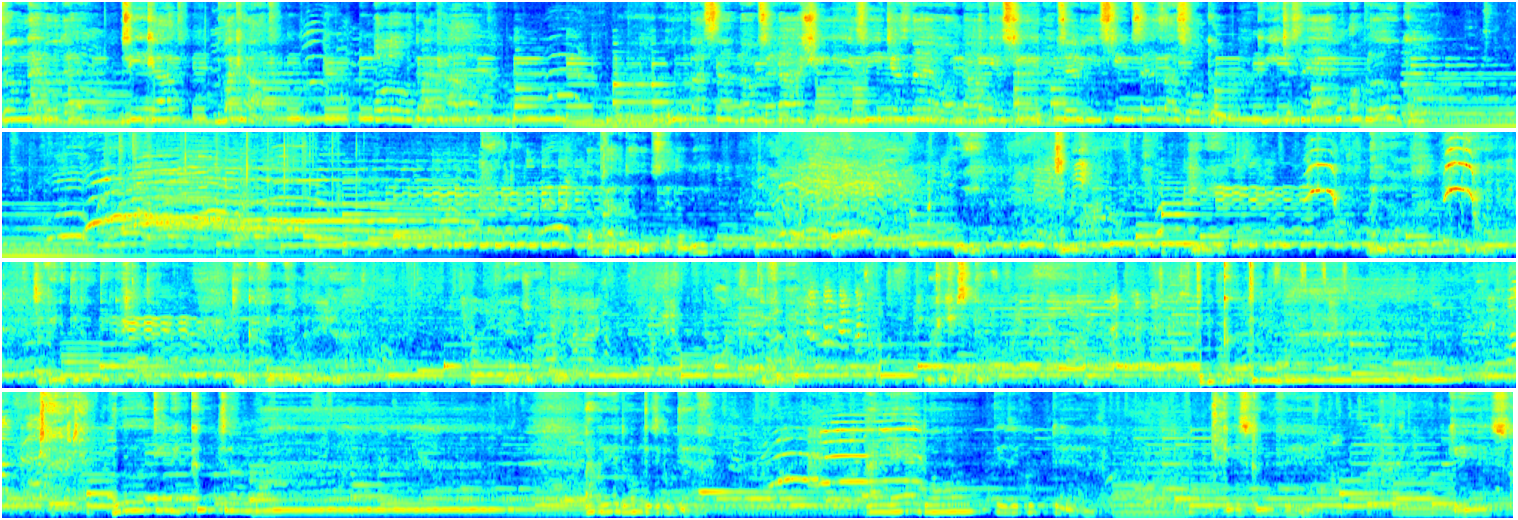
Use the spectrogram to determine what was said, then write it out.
to nebude říkat dvakrát. Dvakrát. Hudba přenáší. Přemístím se za slokou k vítěznému oblouku. that the weak, we. Alors, quittez-moi, une écouteurs. Qu'est-ce qu'on fait Qu'est-ce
